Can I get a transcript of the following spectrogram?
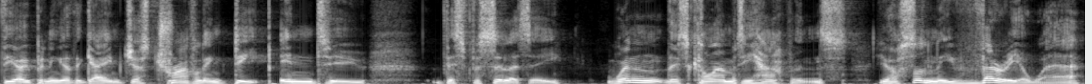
the opening of the game just traveling deep into this facility, when this calamity happens, you're suddenly very aware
